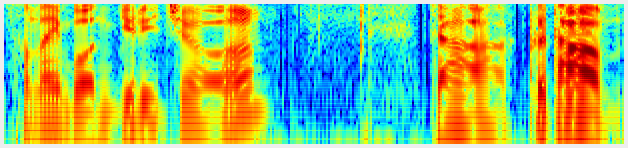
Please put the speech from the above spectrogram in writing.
상당히 먼 길이죠. 자, 그 다음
